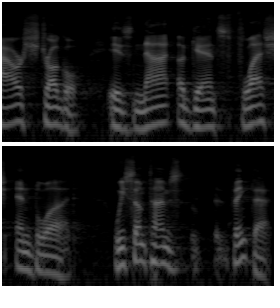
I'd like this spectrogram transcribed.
our struggle is not against flesh and blood. We sometimes think that.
